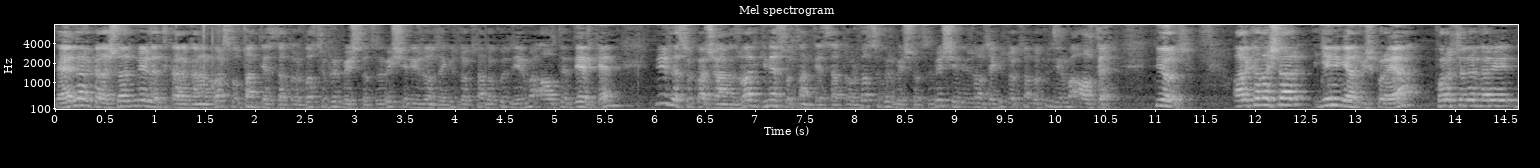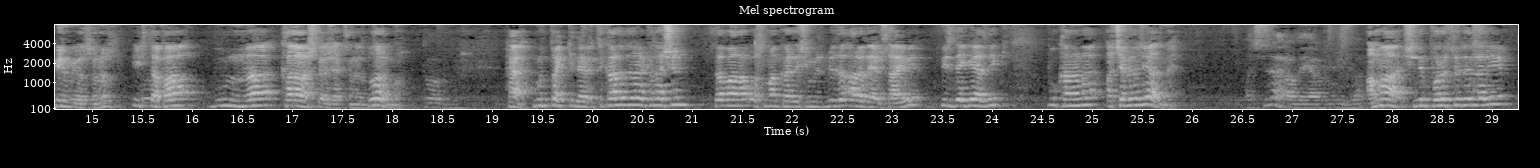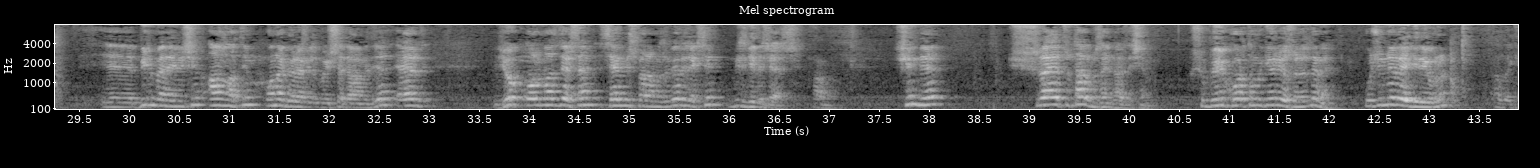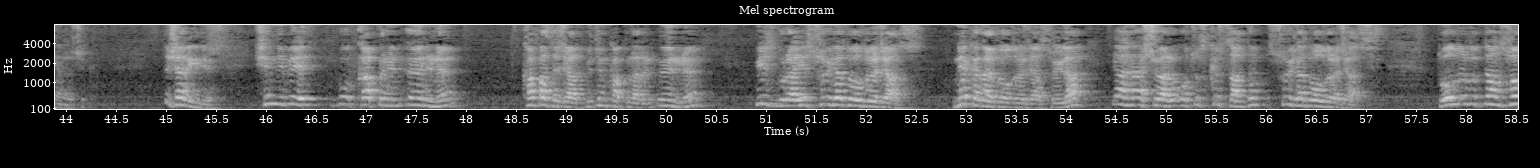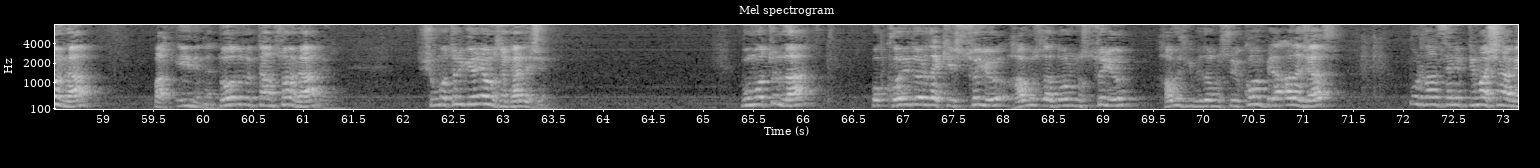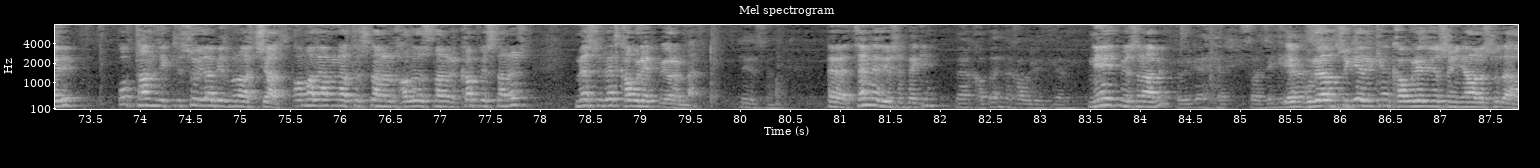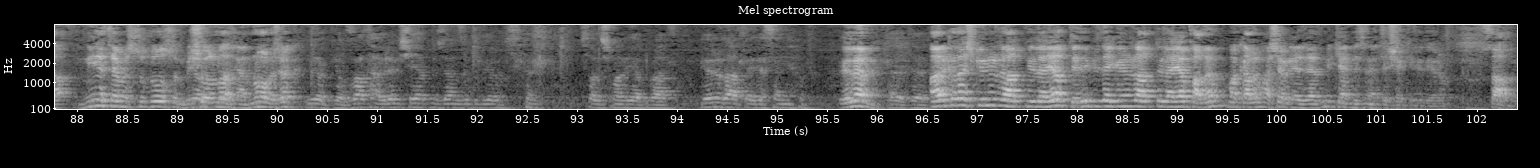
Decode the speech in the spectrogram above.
Değerli arkadaşlar, Nerede Tıkara kanalı var? Sultan Testatör'da 0535 718 99 26 derken bir de su kaçağınız var. Yine Sultan Testatör'da 0535 718 99 26 diyoruz. Arkadaşlar yeni gelmiş buraya. Prosedürleri bilmiyorsunuz. İlk defa bununla kanal açtıracaksınız. Doğru mu? Doğrudur. He, mutfak gideri arkadaşın. Zamanla Osman kardeşimiz bizi aradı ev sahibi. Biz de geldik. Bu kanalı açabileceğiz mi? Açacağız herhalde yardımımızla. Ama şimdi prosedürleri e, bilmediğin için anlatayım. Ona göre biz bu işe devam edeceğiz. Eğer yok olmaz dersen servis paramızı vereceksin. Biz gideceğiz. Tamam. Şimdi şuraya tutar mısın kardeşim? Şu büyük hortumu görüyorsunuz değil mi? Ucu nereye gidiyor bunun? Al da kenara çık. Dışarı gidiyor. Şimdi bir bu kapının önünü kapatacağız. Bütün kapıların önünü. Biz burayı suyla dolduracağız. Ne kadar dolduracağız suyla? Yani aşağı yukarı 30-40 santim suyla dolduracağız. Doldurduktan sonra bak iyi dinle. Doldurduktan sonra şu motoru görüyor musun kardeşim? Bu motorla o koridordaki suyu, havuzla dolmuş suyu, havuz gibi dolmuş suyu komple alacağız. Buradan seni pimaşına verip o tanzikli suyla biz bunu açacağız. Ama laminat ıslanır, halı ıslanır, kapı ıslanır. Mesuliyet kabul etmiyorum ben. Diyorsun. Evet, sen ne diyorsun peki? Ben, ka- ben de kabul etmiyorum. Niye etmiyorsun abi? Öyle sadece E, gider. buraya su gelirken kabul ediyorsun yağlı su da. Niye temiz su da olsun? Bir şey Yok, olmaz yok. yani. Ne olacak? Yok yok zaten öyle bir şey yapmayacağınızı biliyorum. Çalışmanı yap rahat. Gönül rahatlığıyla sen yap. Öyle mi? Evet evet. Arkadaş gönül rahatlığıyla yap dedi. Biz de gönül rahatlığıyla yapalım. Bakalım aşabileceğiz mi? Kendisine teşekkür ediyorum. Sağ olun.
